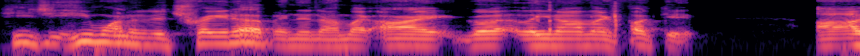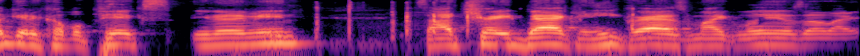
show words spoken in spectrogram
he he wanted to trade up, and then I'm like, all right, go. You know, I'm like, fuck it, I'll get a couple picks. You know what I mean? So I trade back, and he grabs Mike Williams. I'm like,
